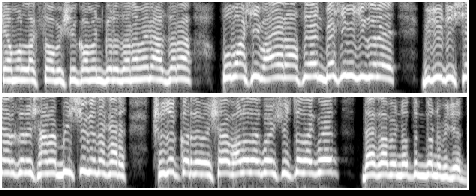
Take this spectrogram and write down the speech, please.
কেমন লাগছে অবশ্যই কমেন্ট করে জানাবেন। আর যারা প্রবাসী ভাইয়ের আছেন, বেশি বেশি করে ভিডিওটি শেয়ার করে সারা বিশ্বকে দেখার সুযোগ করে দেবেন। সবাই ভালো থাকবেন, সুস্থ থাকবেন। দেখা হবে নতুন কোনো ভিডিওতে।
